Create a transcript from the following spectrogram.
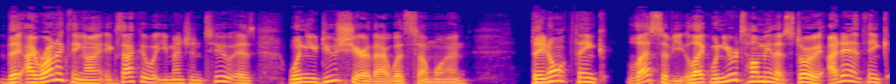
the ironic thing, exactly what you mentioned too, is when you do share that with someone, they don't think less of you. Like when you were telling me that story, I didn't think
